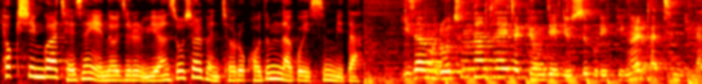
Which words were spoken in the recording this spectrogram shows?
혁신과 재생 에너지를 위한 소셜 벤처로 거듭나고 있습니다. 이상으로 충남 사회적 경제 뉴스 브리핑을 마칩니다.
